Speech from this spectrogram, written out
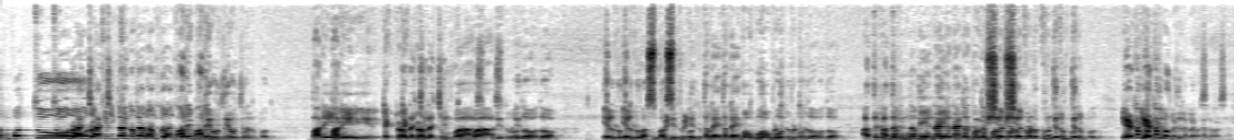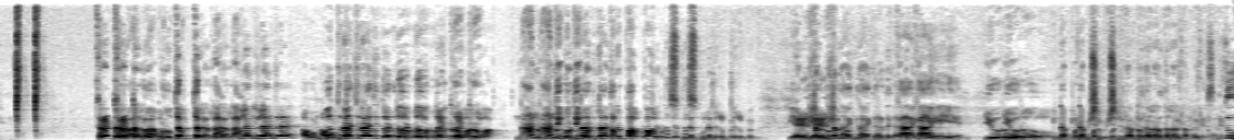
ಒಂಬತ್ತು ರಾಜ್ಯಕ್ಕಿಂತ ಭಾರಿ ಭಾರಿ ಇರ್ಬೋದು. ಟೆಕ್ನಾಲಜಿ ತುಂಬಾ ಇರ್ಬೋದು. ಎಲ್ಲರೂ ಎಲ್ಲರೂ ಸ್ಪೀಡ್ ಇರ್ಬೋದು. ತಲೆ ತಲೆ ಓದ್ಬಿಟ್ಟಿರ್ಬೋದು. ಅದರಿಂದ ಮುಂದೆ ಏನಾಗುತ್ತೆ ಭವಿಷ್ಯ ನೋಡ್ಕೊಂತಿರ್ಬೋದು ಎರಡರಲ್ಲಿ ಒಂದಿರ್ಬೇಕಲ್ವಾ ಸರ್? ಕರೆಕ್ಟ್ ಅಂದ್ರೆ ಒಂಬತ್ತು ದೊಡ್ಡ ದೊಡ್ಡ ನಾನು ತಪ್ಪ ಅಪ್ಪ ಕುಂತಿರ್ಬೇಕು. ಇವರು ಇನ್ನ ಪರ್ಮಿಷನ್ ಇಲ್ಲ ಅನ್ನೋದು ನನ್ನ ಅಭಿಪ್ರಾಯ. ಇದು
